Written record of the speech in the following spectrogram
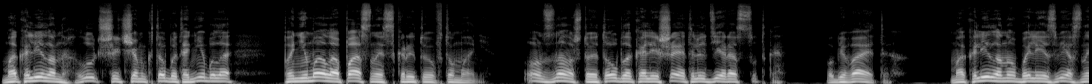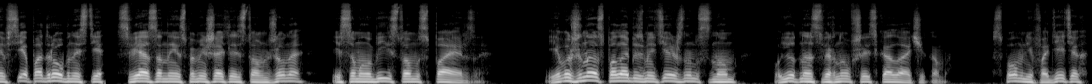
Маклилан, лучше, чем кто бы то ни было, понимал опасность, скрытую в тумане. Он знал, что это облако лишает людей рассудка, убивает их. Маклилану были известны все подробности, связанные с помешательством Джона и самоубийством Спайерза. Его жена спала безмятежным сном, уютно свернувшись калачиком. Вспомнив о детях,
